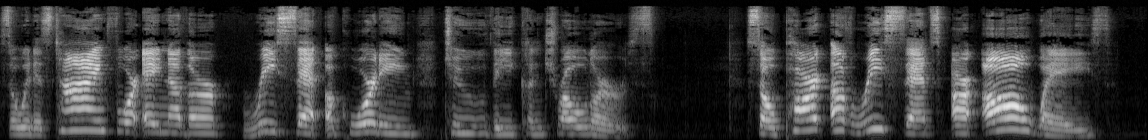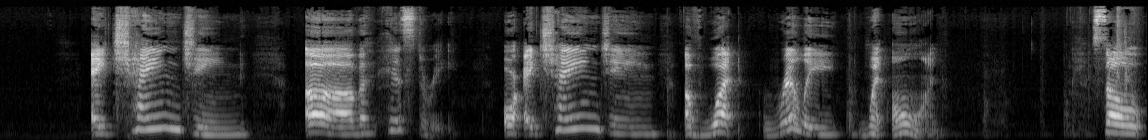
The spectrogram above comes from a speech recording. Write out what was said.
So it is time for another reset according to the controllers. So part of resets are always a changing of history or a changing of what really went on. So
